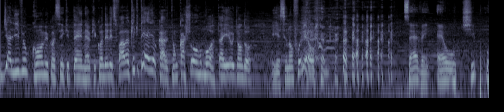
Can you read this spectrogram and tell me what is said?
de alívio cômico, assim, que tem, né? Porque quando eles falam, o que que tem aí, o cara? Tem um cachorro morto, aí o John Doe. Esse não fui eu. Seven é o típico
